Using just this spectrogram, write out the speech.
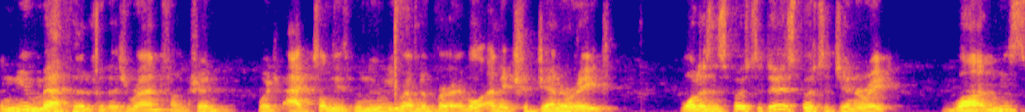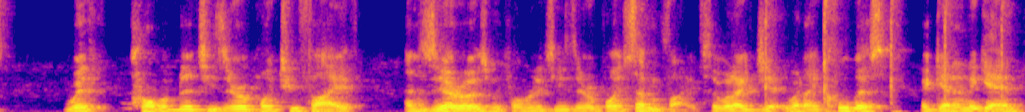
a new method for this rand function, which acts on this Bernoulli random variable, and it should generate, what is it supposed to do? It's supposed to generate ones with probability 0.25 and zeros with probability 0.75. So when I, when I call this again and again,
